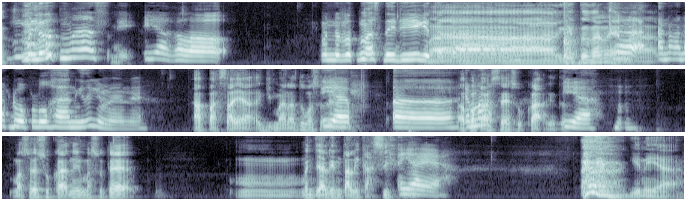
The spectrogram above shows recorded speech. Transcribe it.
Menurut Mas, iya kalau menurut Mas Dedi gitu kan. Wah, gitu kan Ke enak. anak-anak 20-an gitu gimana? Apa saya gimana tuh Iya, maksudnya? eh Apakah emang saya suka gitu? iya, Maksudnya suka nih maksudnya mm, menjalin tali kasih. gitu. iya iya. Gini ya.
